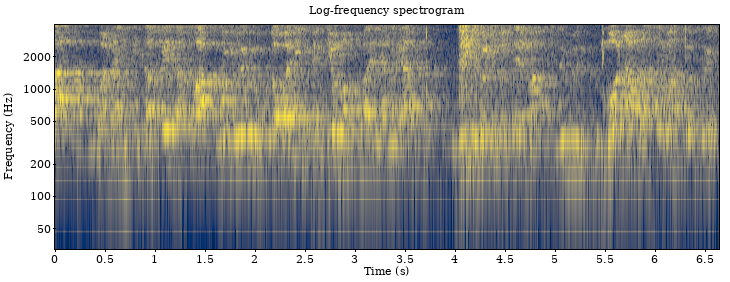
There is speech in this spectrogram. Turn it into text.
watu wanaingiza fedha kwako ili wewe ukawalipe, ndio makubaliano yako, ndicho ulichosema. Mbona wanasema sio kweli?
